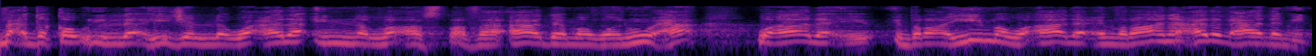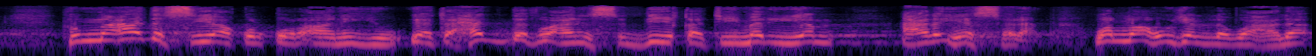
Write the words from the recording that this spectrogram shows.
بعد قول الله جل وعلا إن الله اصطفى آدم ونوح وآل إبراهيم وآل عمران على العالمين. ثم عاد السياق القرآني يتحدث عن الصديقة مريم عليه السلام. والله جل وعلا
